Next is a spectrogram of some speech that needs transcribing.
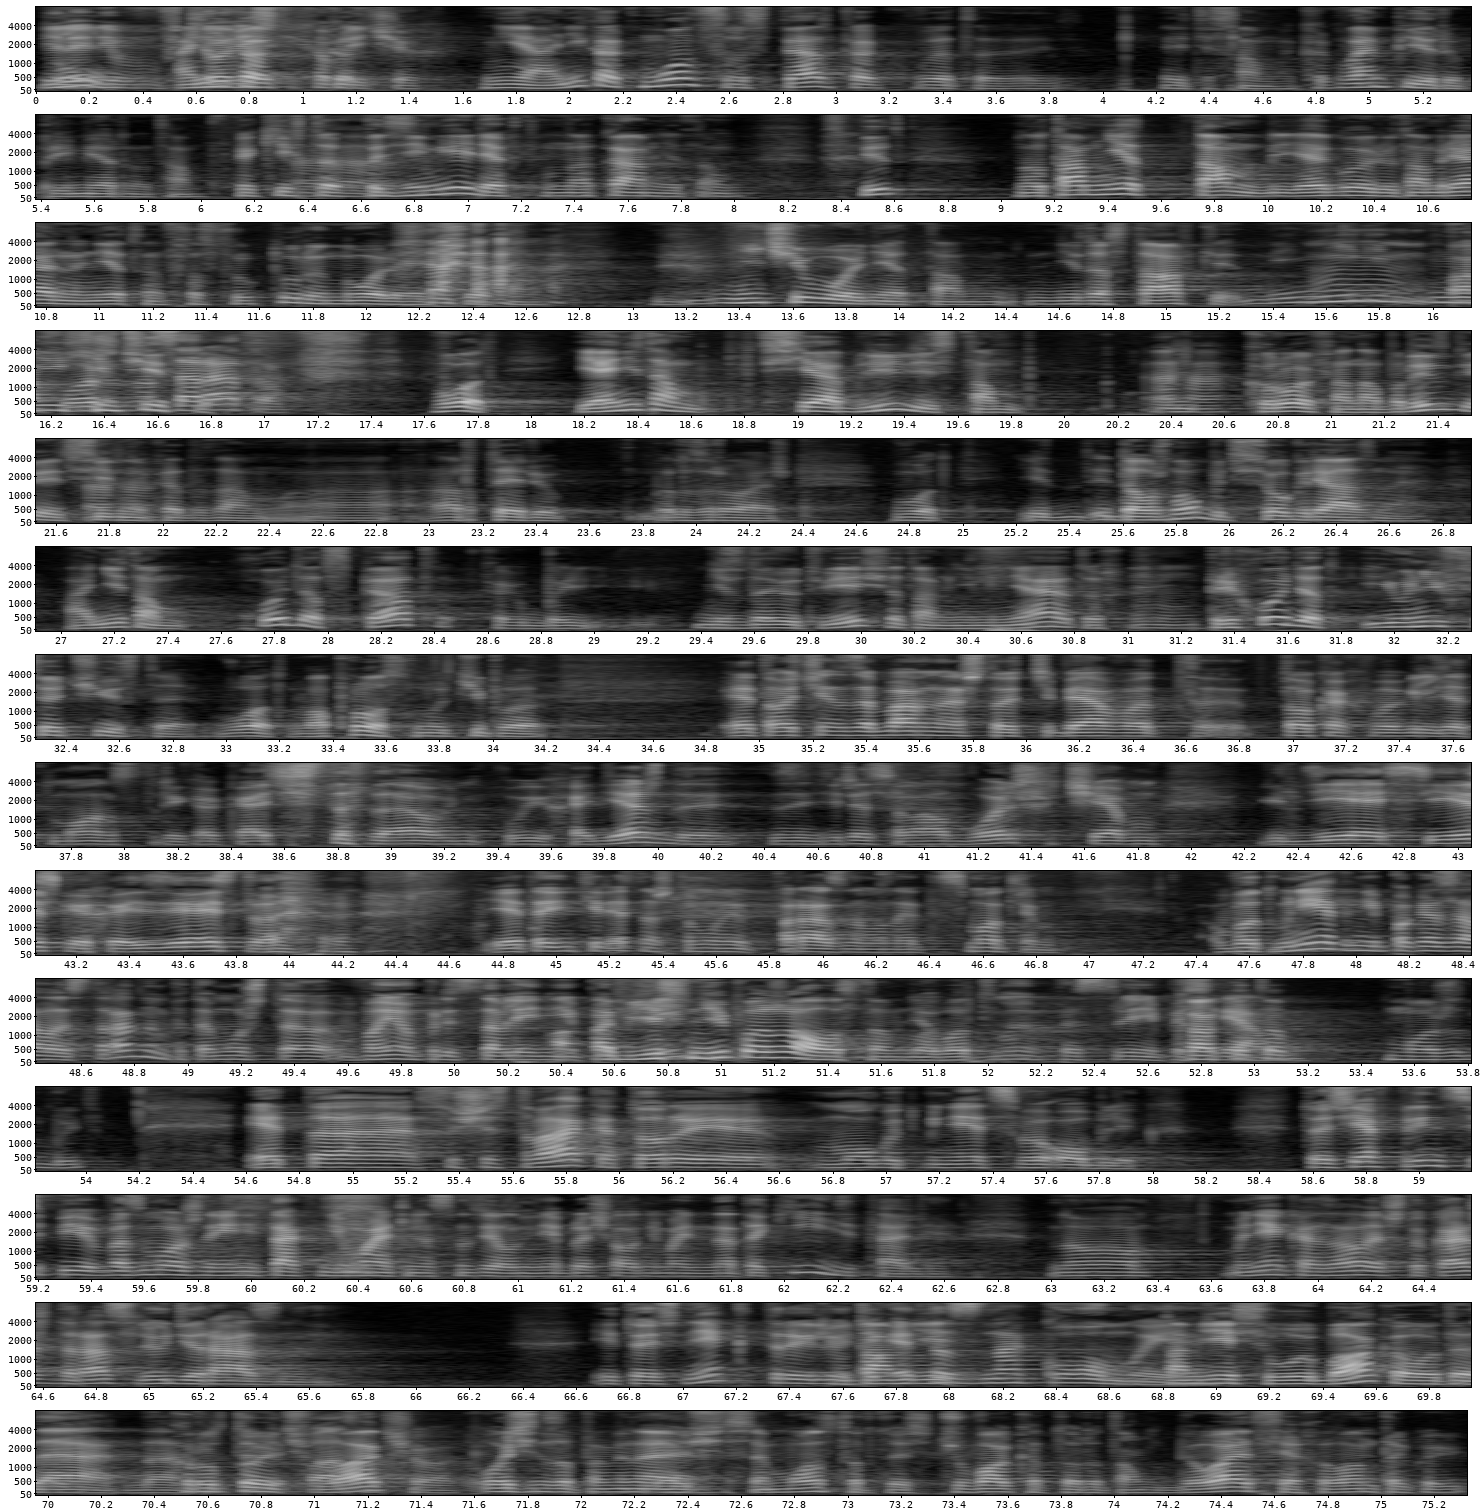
Или ну, они в они человеческих как- обличиях? Не, они как монстры спят, как в это, эти самые, как вампиры примерно там, в каких-то А. подземельях, там на камне там спит, но там нет, там, я говорю, там реально нет инфраструктуры, ноль вообще там, ничего нет там, ни доставки, ни, ни- ни Похож на. Саратов. Вот, и они там все облились, там Ага. кровь, она брызгает сильно, Ага. когда там а, артерию разрываешь, вот, и, и должно быть все грязное. Они там ходят, спят, как бы не сдают вещи, там не меняют их, приходят, и у них все чистое. Вот, вопрос, ну типа, Это очень забавно, что тебя вот э, то, как выглядят монстры, какая чистота у, у их одежды, заинтересовал больше, чем где сельское хозяйство. И это интересно, что мы по-разному на это смотрим. Вот мне это не показалось странным, потому что в моем представлении а- объясни, пожалуйста, мне, вот вот, представлении по как сериалам, это может быть. это существа, которые могут менять свой облик. То есть я, в принципе, возможно, я не так внимательно смотрел, не обращал внимания на такие детали, но мне казалось, что каждый раз люди разные. И то есть некоторые люди там это есть- знакомые. Там есть Уэбака, вот этот Да, да, крутой это чувак, чувак. очень запоминающийся монстр, то есть чувак, который там убивает всех, и он такой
